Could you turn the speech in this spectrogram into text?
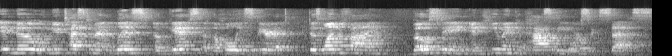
In no New Testament list of gifts of the Holy Spirit does one find boasting in human capacity or success.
